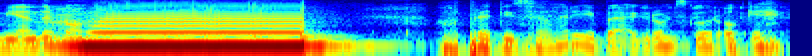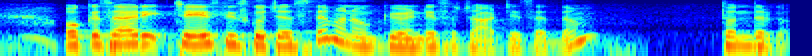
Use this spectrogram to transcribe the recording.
మీ అందరి కాంబినేషన్ ప్రతిసారి బ్యాక్గ్రౌండ్ స్కోర్ ఓకే ఒకసారి చేసి తీసుకొచ్చేస్తే మనం క్యూ అండ్ స్టార్ట్ చేసేద్దాం. తొందరగా.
